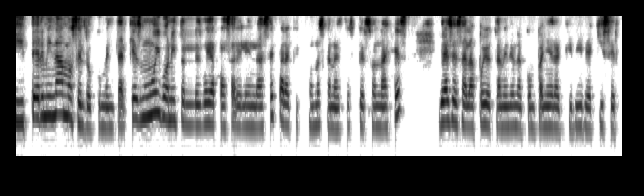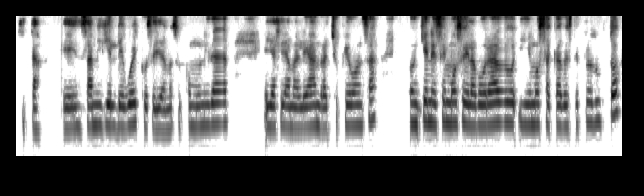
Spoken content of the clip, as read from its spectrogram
y terminamos el documental, que es muy bonito. Les voy a pasar el enlace para que conozcan a estos personajes, gracias al apoyo también de una compañera que vive aquí cerquita, en San Miguel de Hueco, se llama su comunidad. Ella se llama Leandra Choqueonza, con quienes hemos elaborado y hemos sacado este producto,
